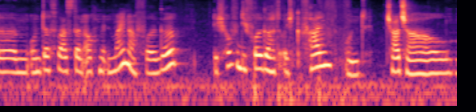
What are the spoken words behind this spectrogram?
Ähm, und das war es dann auch mit meiner Folge. Ich hoffe, die Folge hat euch gefallen und ciao, ciao.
